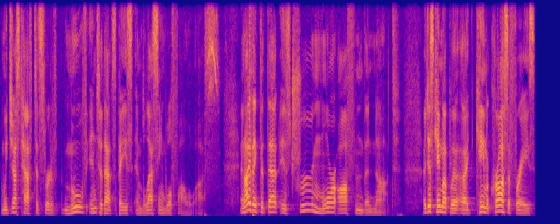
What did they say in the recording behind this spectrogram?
and we just have to sort of move into that space, and blessing will follow us. And I think that that is true more often than not. I just came up I came across a phrase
